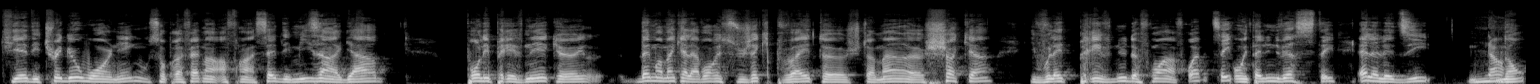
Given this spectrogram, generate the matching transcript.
qui ait des trigger warnings, ou si on préfère en, français, des mises en garde pour les prévenir que dès le moment qu'elle allait avoir un sujet qui pouvait être euh, justement euh, choquant, ils voulaient être prévenus de fois en fois. Tu sais, on est à l'université. Elle, elle a dit non. Non.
